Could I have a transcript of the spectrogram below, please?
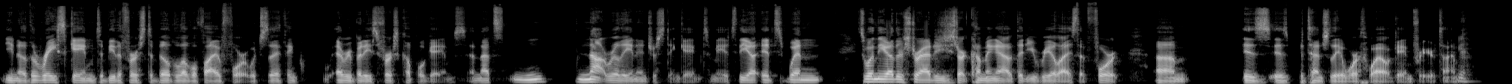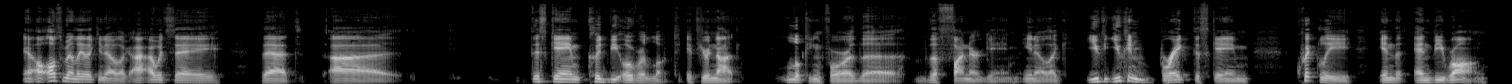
you know the race game to be the first to build a level five fort, which is I think everybody's first couple games, and that's n- not really an interesting game to me. It's the it's when it's when the other strategies start coming out that you realize that fort um, is is potentially a worthwhile game for your time. Yeah, yeah. Ultimately, like you know, like I, I would say that uh, this game could be overlooked if you're not looking for the the funner game. You know, like you you can break this game quickly in the and be wrong.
